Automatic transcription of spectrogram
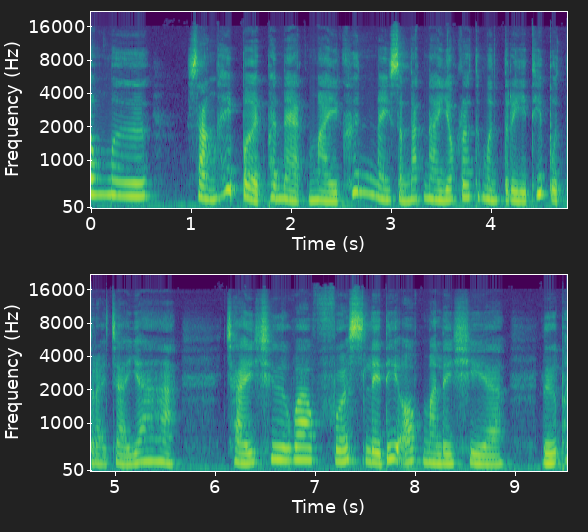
ลงมือสั่งให้เปิดแผนกใหม่ขึ้นในสำนักนายกรัฐมนตรีที่ปุตราจายา ใช้ชื่อว่า First Lady of Malaysia หรือแผ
